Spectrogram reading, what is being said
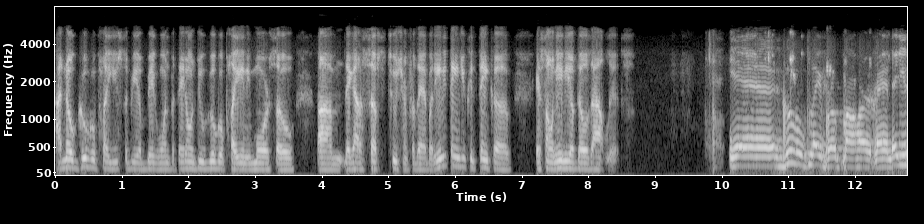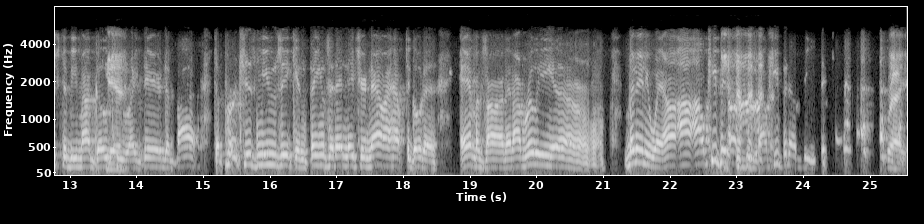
I know Google Play used to be a big one, but they don't do Google Play anymore, so um, they got a substitution for that. But anything you can think of, it's on any of those outlets. Yeah, Google Play broke my heart, man. They used to be my go-to yeah. right there to buy, to purchase music and things of that nature. Now I have to go to Amazon, and I really. Uh, but anyway, I'll, I'll keep it upbeat. I'll keep it upbeat. right,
